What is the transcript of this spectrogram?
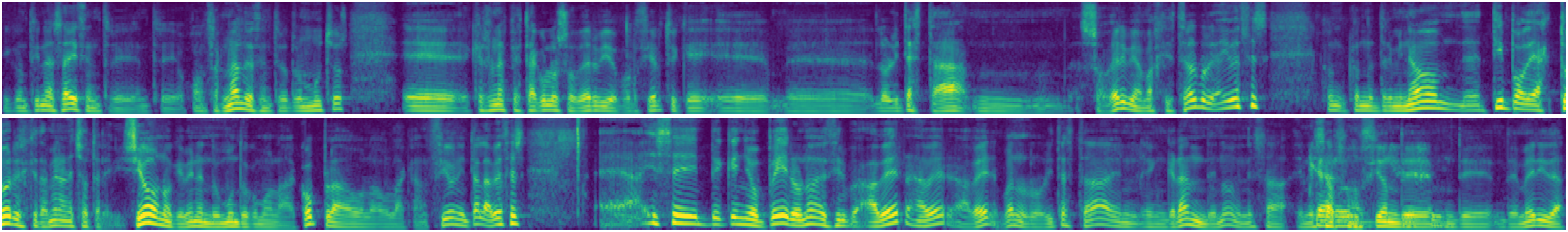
y con Tina Saiz, entre, entre Juan Fernández, entre otros muchos, eh, que es un espectáculo soberbio, por cierto, y que Lolita está mm, soberbia, magistral, porque hay veces con, determinado tipo de actores que también han hecho televisión o que vienen de un mundo como la copla o la, o la canción y tal, a veces ese pequeño pero, ¿no? decir, a ver, a ver, a ver, bueno, Lolita está en, grande, ¿no? En esa, en esa función de, Mérida.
